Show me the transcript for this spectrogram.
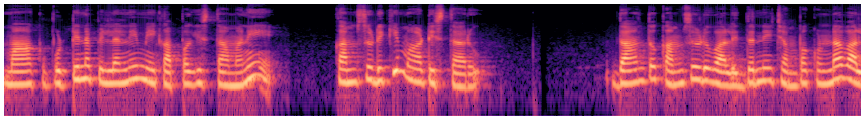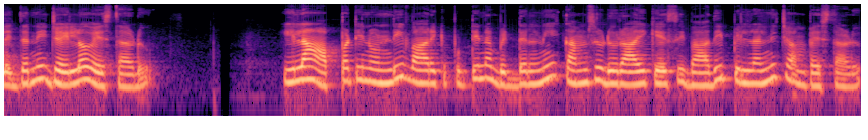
మాకు పుట్టిన పిల్లల్ని మీకు అప్పగిస్తామని కంసుడికి మాటిస్తారు. దాంతో కంసుడు వాళ్ళిద్దరినీ చంపకుండా వాళ్ళిద్దరినీ జైల్లో వేస్తాడు. ఇలా అప్పటి నుండి వారికి పుట్టిన బిడ్డల్ని కంసుడు రాయికేసి బాది పిల్లల్ని చంపేస్తాడు.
